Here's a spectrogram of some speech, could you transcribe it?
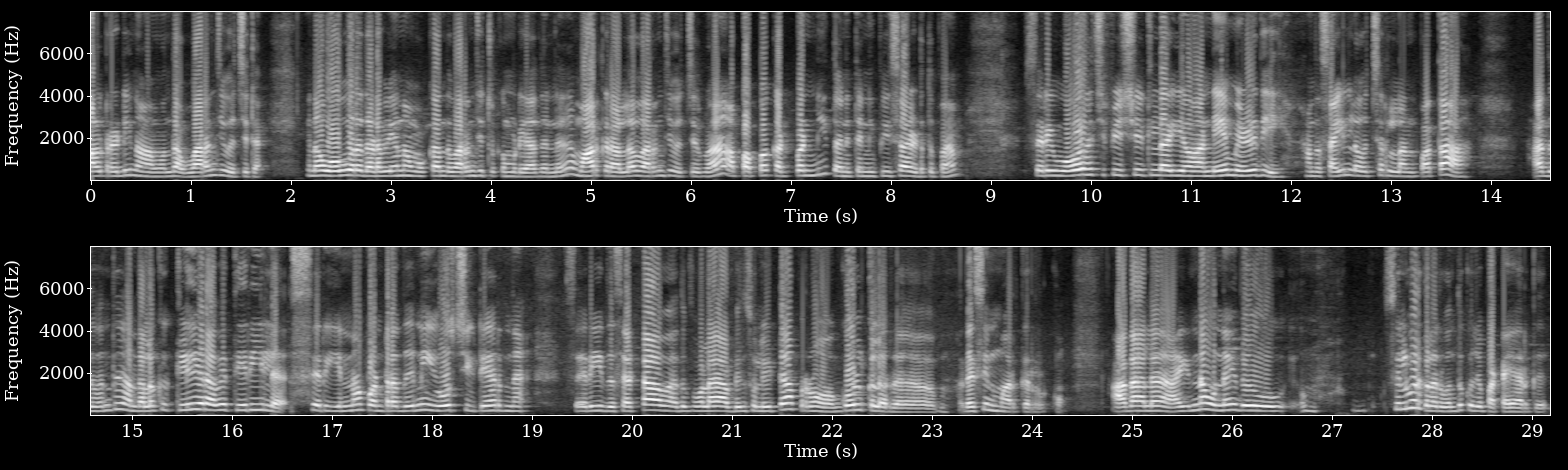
ஆல்ரெடி நான் வந்து வரைஞ்சி வச்சுட்டேன். ஏன்னா ஒவ்வொரு தடவையும் நான் உட்காந்து வரைஞ்சிட்டு இருக்க முடியாதுன்னு மார்க்கரால் வரைஞ்சி வச்சுருவேன். அப்பப்போ கட் பண்ணி தனித்தனி பீஸாக எடுத்துப்பேன். சரி ஓஹெச்பி ஷீட்டில் நேம் எழுதி அந்த சைடில் வச்சிடலான்னு பார்த்தா அது வந்து அந்தளவுக்கு கிளியராகவே தெரியல. சரி என்ன பண்ணுறதுன்னு யோசிச்சுக்கிட்டே இருந்தேன். சரி இது செட் ஆகாது போல் அப்படின்னு சொல்லிட்டு அப்புறம் கோல்ட் கலர் ரெசின் மார்க்கர் இருக்கும். அதால் என்ன ஒன்று இது சில்வர் கலர் வந்து கொஞ்சம் பட்டையாக இருக்குது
